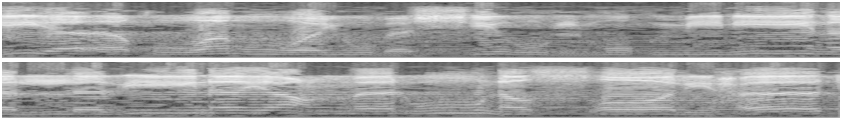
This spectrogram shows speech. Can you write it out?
هي أقوم ويبشر المؤمنين الذين يعملون الصالحات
